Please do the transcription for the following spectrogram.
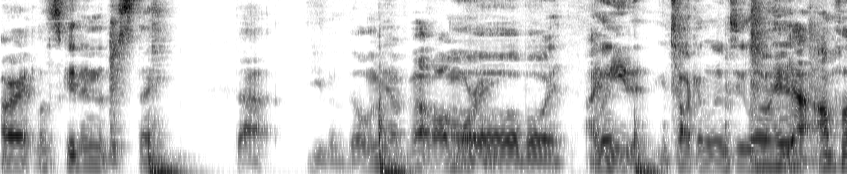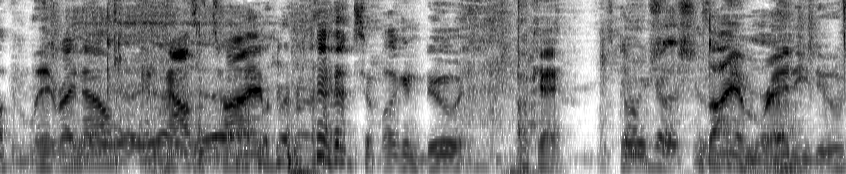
All right, let's get into this thing that you've been building me up about all morning. Oh boy, I need it. You talking Lindsay Lohan? Yeah, I'm fucking lit right now, Yeah, yeah, and yeah, now's the time to fucking do it. Okay, Here we go. Because I am yeah. ready, dude.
